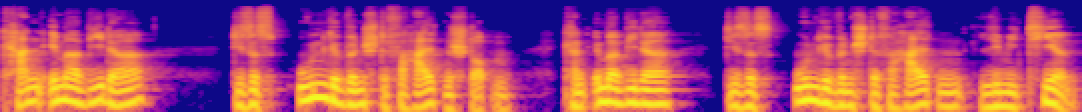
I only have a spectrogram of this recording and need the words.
kann immer wieder dieses ungewünschte Verhalten stoppen, kann immer wieder dieses ungewünschte Verhalten limitieren.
